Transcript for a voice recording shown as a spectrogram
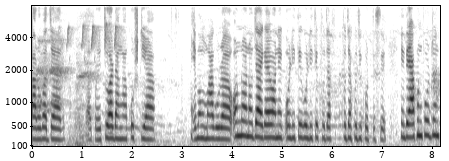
বারোবাজার তারপরে চুয়াডাঙ্গা কুষ্টিয়া এবং মাগুরা অন্য অন্য জায়গায় অনেক অলিতে গলিতে খোঁজা খোঁজাখুঁজি করতেছে। কিন্তু এখন পর্যন্ত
